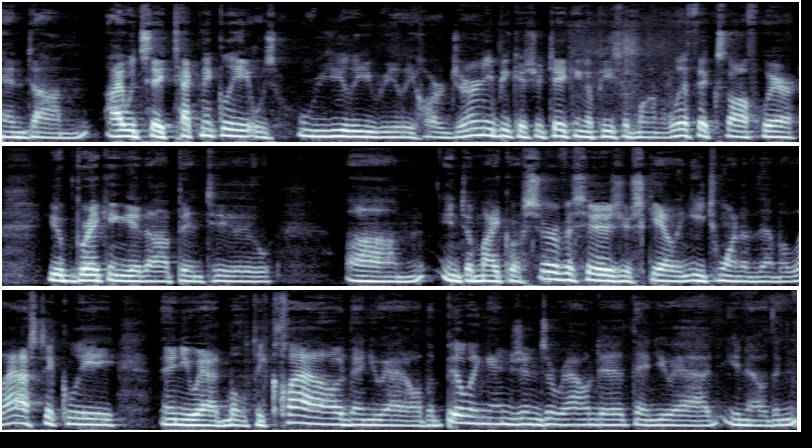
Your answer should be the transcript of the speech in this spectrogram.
And um, I would say technically it was really, really hard journey because you're taking a piece of monolithic software, you're breaking it up into um, into microservices, you're scaling each one of them elastically. Then you add multi-cloud, then you add all the billing engines around it, then you add, you know, the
